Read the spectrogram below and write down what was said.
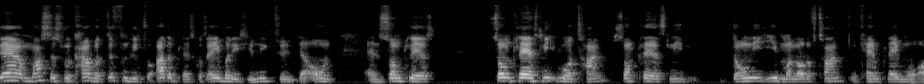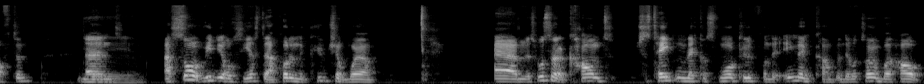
their muscles recover differently to other players because everybody's unique to their own and some players some players need more time some players need don't need even a lot of time and can play more often Yeah, and yeah, yeah. I saw videos yesterday. I put in the group chat where um it's supposed to account just taking like a small clip from the England camp, and they were talking about how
